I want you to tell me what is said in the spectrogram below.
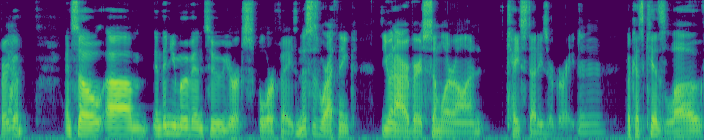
Very Yeah. good. And so, um, and then you move into your explore phase, and this is where I think you and I are very similar on case studies are great hmm because kids love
